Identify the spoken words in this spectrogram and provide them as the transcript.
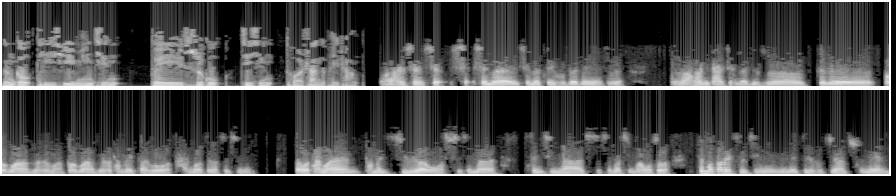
能够体恤民情，对事故进行妥善的赔偿。然后，现现现现在现在政府这边也是，然后你看现在就是这个曝光了之后嘛，曝光了之后他们找过我谈过这个事情，找我谈完，他们就要我写什么申请啊，写什么情况？我说这么大的事情，你们政府既然出面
